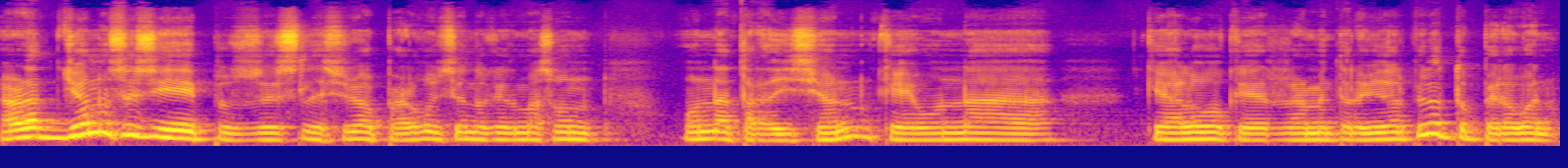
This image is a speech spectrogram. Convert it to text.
La verdad, yo no sé si pues, es, les sirve para algo diciendo que es más un, una tradición que una que algo que realmente le ayuda al piloto, pero bueno,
